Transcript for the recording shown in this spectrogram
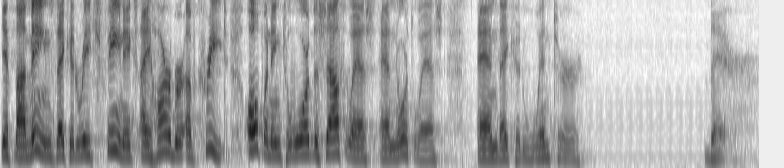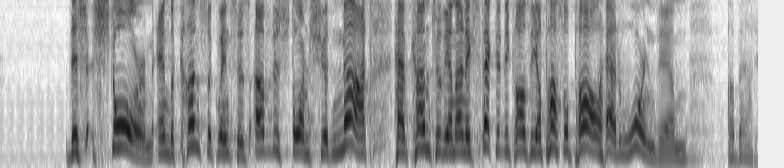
If by means they could reach Phoenix, a harbor of Crete opening toward the southwest and northwest, and they could winter there. This storm and the consequences of this storm should not have come to them unexpected because the Apostle Paul had warned them about it.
